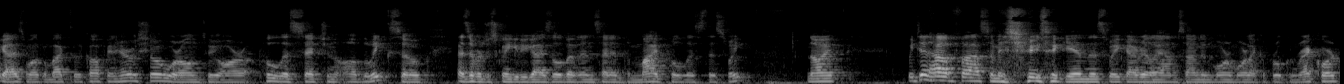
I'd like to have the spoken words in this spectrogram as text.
Hey guys, welcome back to the Coffee and Heroes Show. We're on to our pull list section of the week. So, as ever, just going to give you guys a little bit of insight into my pull list this week. Now, we did have uh, some issues again this week. I really am sounding more and more like a broken record.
